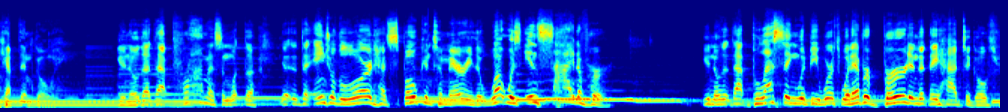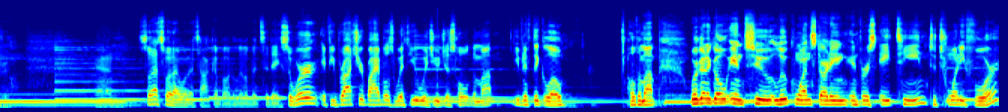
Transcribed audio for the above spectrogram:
kept them going. You know that that promise and what the the angel of the lord had spoken to mary that what was inside of her you know that that blessing would be worth whatever burden that they had to go through and so that's what i want to talk about a little bit today so we're if you brought your bibles with you would you just hold them up even if they glow hold them up we're going to go into luke 1 starting in verse 18 to 24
